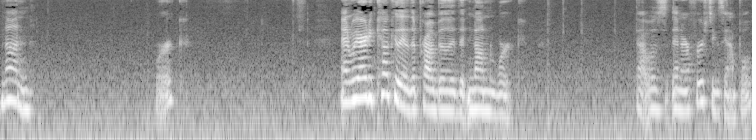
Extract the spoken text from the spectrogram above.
none work. And we already calculated the probability that none work. That was in our first example.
